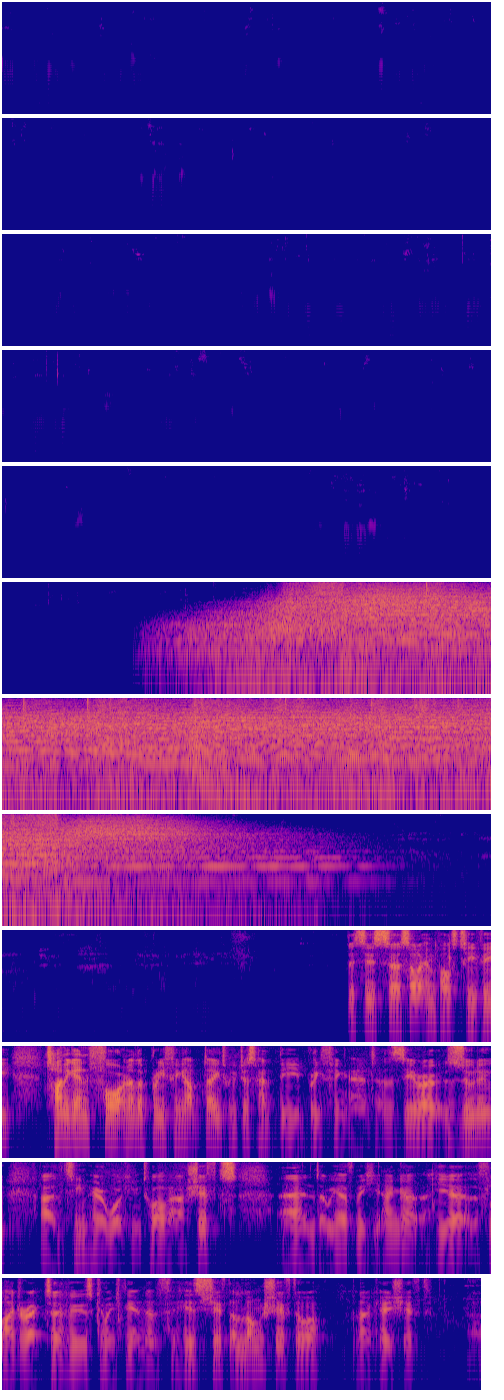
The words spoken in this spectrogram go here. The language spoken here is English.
ça nous provoque des, des- des turbulences verticales. Dès qu'il y a des précipitations, dès qu'il y a des précipitations, quand il n'y en a pas, ça va pas. Donc il faut faire attention quand on passe du, du- du- cumulus numéro 2 vers le cumulus numéro 3, qui est le cumulus précipitatio, ça s'appelle comme ça, les turbulences vont pas. Le 3, 4, 5, c'est la vitesse de la goutte d'eau. This is uh, Solar Impulse TV. Time again for another briefing update. We've just had the briefing at Zero Zulu. Uh, the team here are working 12 hour shifts. And uh, we have Mickey Anger here, the flight director, who's coming to the end of his shift. A long shift or an okay shift? Uh,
